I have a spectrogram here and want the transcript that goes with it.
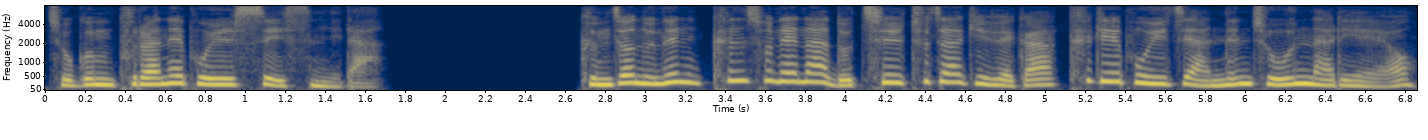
조금 불안해 보일 수 있습니다. 금전운은 큰 손해나 놓칠 투자 기회가 크게 보이지 않는 좋은 날이에요.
